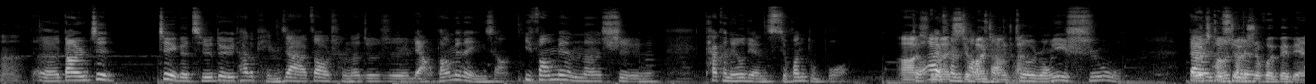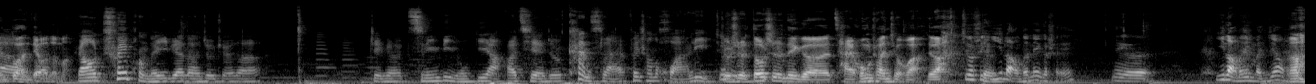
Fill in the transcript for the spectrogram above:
嗯呃，当然这这个其实对于他的评价造成了就是两方面的影响。一方面呢是他可能有点喜欢赌博，啊，就爱喜欢喜欢长长传，就容易失误。因但长传是是会被别人断掉的嘛。然后吹捧的一边呢，就觉得这个麒麟臂牛逼啊，而且就是看起来非常的华丽。就是都是那个彩虹传球嘛，对吧？就是伊朗的那个谁，那个伊朗的门将嘛，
